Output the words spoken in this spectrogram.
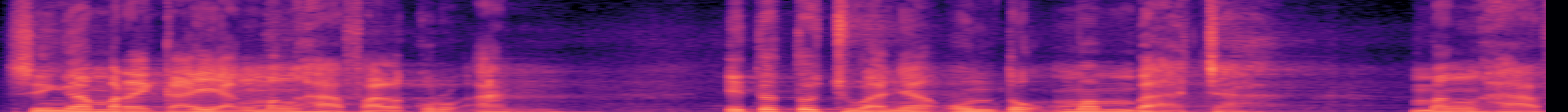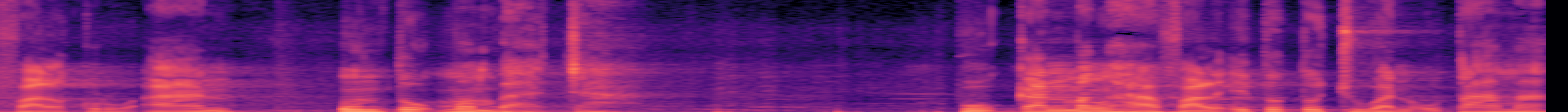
Sehingga mereka yang menghafal Quran itu tujuannya untuk membaca, menghafal Quran untuk membaca. Bukan menghafal itu tujuan utama,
